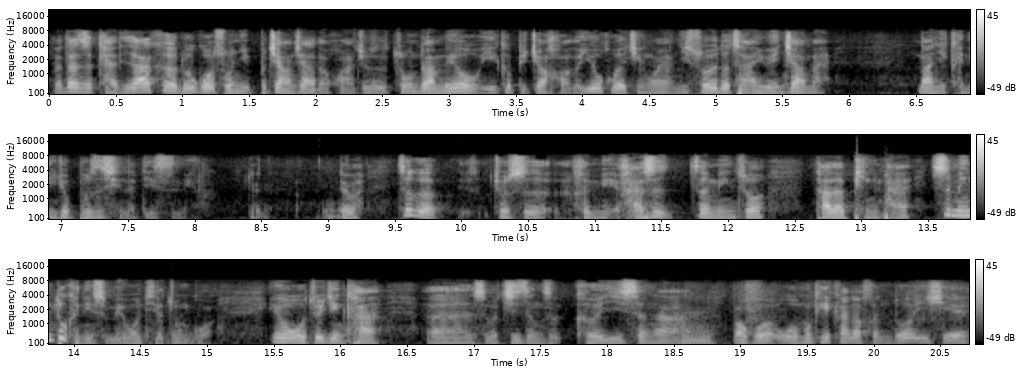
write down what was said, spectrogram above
呃，但是凯迪拉克如果说你不降价的话，就是终端没有一个比较好的优惠的情况下，你所有的车按原价卖，那你肯定就不是现在第四名了。对的，嗯对吧？这个就是很明，还是证明说它的品牌知名度肯定是没问题的。中国，因为我最近看，呃，什么急诊科医生啊，嗯包括我们可以看到很多一些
